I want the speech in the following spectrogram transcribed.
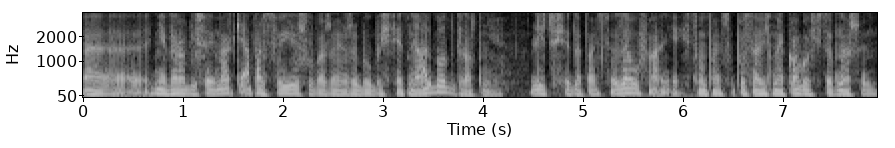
e, nie wyrobił swojej marki, a państwo już uważają, że byłby świetny, albo odwrotnie. Liczy się dla państwa zaufanie i chcą państwo postawić na kogoś, kto w naszym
